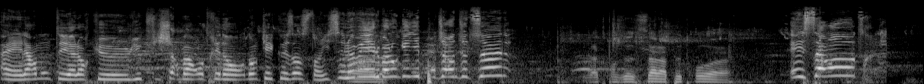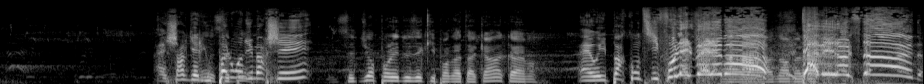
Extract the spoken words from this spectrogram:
Ah, elle a remonté alors que Luke Fischer va rentrer dans, dans quelques instants. Il s'est levé, Ah, le ballon gagné pour Jaron Johnson. La transversale un peu trop. euh, Et ça rentre. Ah, Charles Galliou pas loin du marché. C'est dur pour les deux équipes en attaque hein, quand même. Ah oui, par contre, il faut l'élever les mains. Ah, là- David Holston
